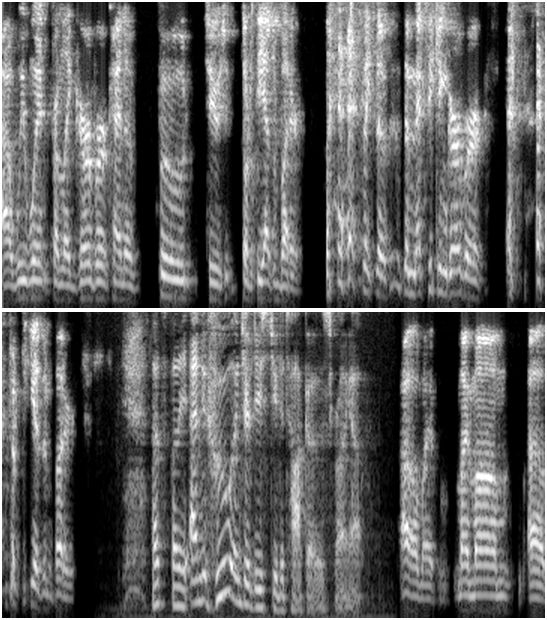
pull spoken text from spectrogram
uh, we went from like Gerber kind of food to tortillas with butter. it's like the the Mexican Gerber tortillas and butter. That's funny. And who introduced you to tacos growing up? Oh, my my mom, uh,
